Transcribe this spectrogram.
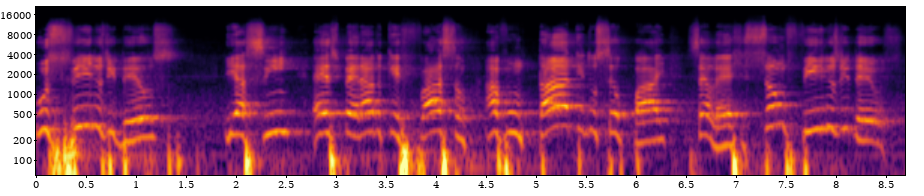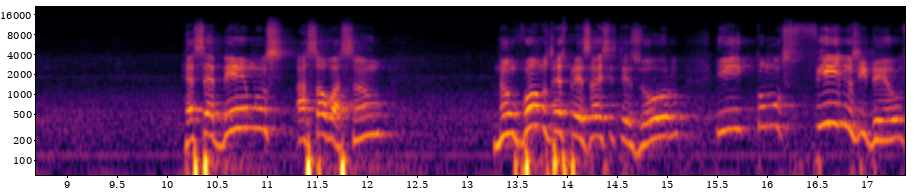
Os filhos de Deus, e assim é esperado que façam a vontade do seu Pai celeste, são filhos de Deus. Recebemos a salvação, não vamos desprezar esse tesouro, e como filhos de Deus,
